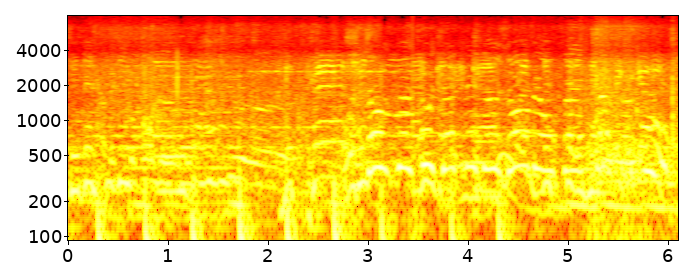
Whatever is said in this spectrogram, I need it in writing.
On change de foot avec les deux jambes et on fait un quatre tours.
